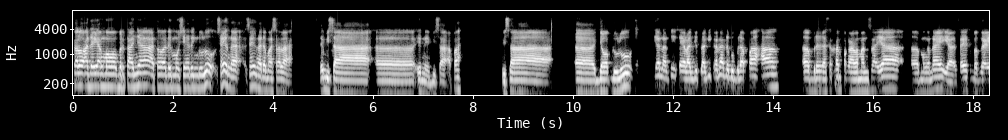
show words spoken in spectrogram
kalau ada yang mau bertanya atau ada yang mau sharing dulu, saya nggak, saya nggak ada masalah. Saya bisa uh, ini, bisa apa? Bisa uh, jawab dulu. Kemudian nanti saya lanjut lagi karena ada beberapa hal uh, berdasarkan pengalaman saya uh, mengenai ya saya sebagai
